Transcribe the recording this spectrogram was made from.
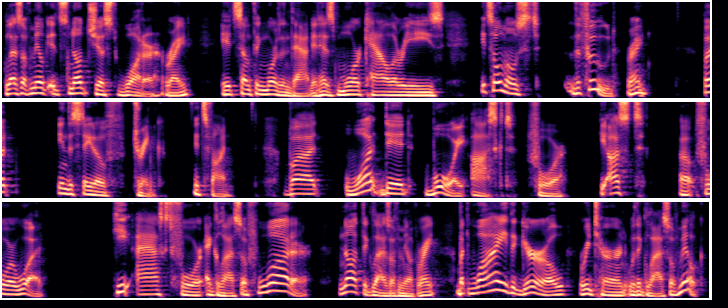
glass of milk, it's not just water, right? It's something more than that. It has more calories. It's almost the food, right? But in the state of drink, it's fine. But what did boy asked for? He asked uh, for what? He asked for a glass of water not the glass of milk, right? But why the girl returned with a glass of milk?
